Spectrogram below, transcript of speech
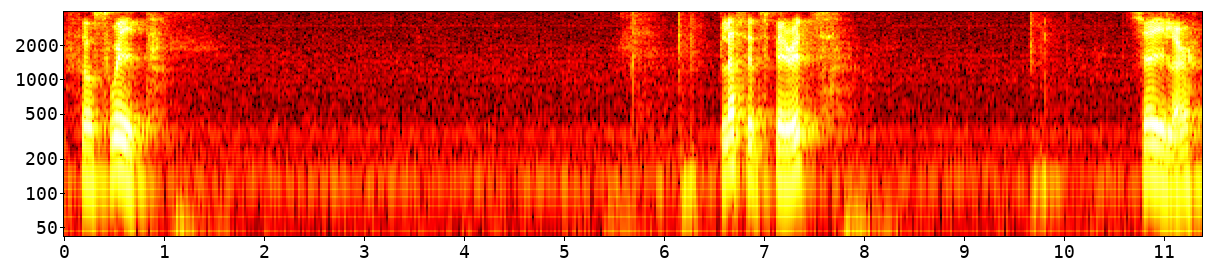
So sweet. Blessed spirits. Jailer.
